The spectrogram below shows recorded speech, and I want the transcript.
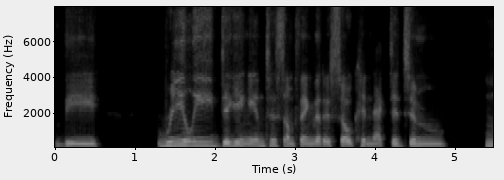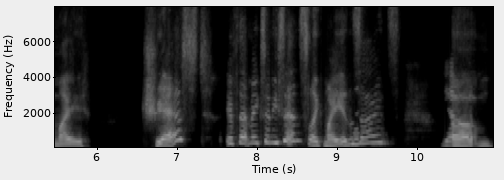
the really digging into something that is so connected to m- my chest if that makes any sense like my insides Yeah. um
